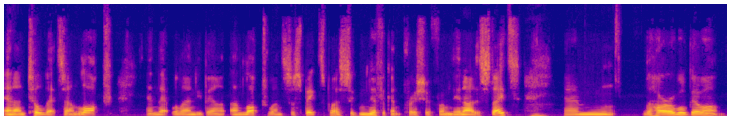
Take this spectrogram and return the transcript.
And until that's unlocked, and that will only be unlocked, one suspects, by significant pressure from the United States, mm. um, the horror will go on.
